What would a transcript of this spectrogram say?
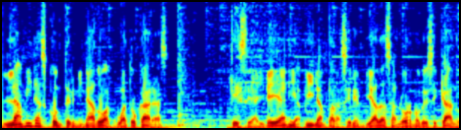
láminas con terminado a cuatro caras que se airean y apilan para ser enviadas al horno de secado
